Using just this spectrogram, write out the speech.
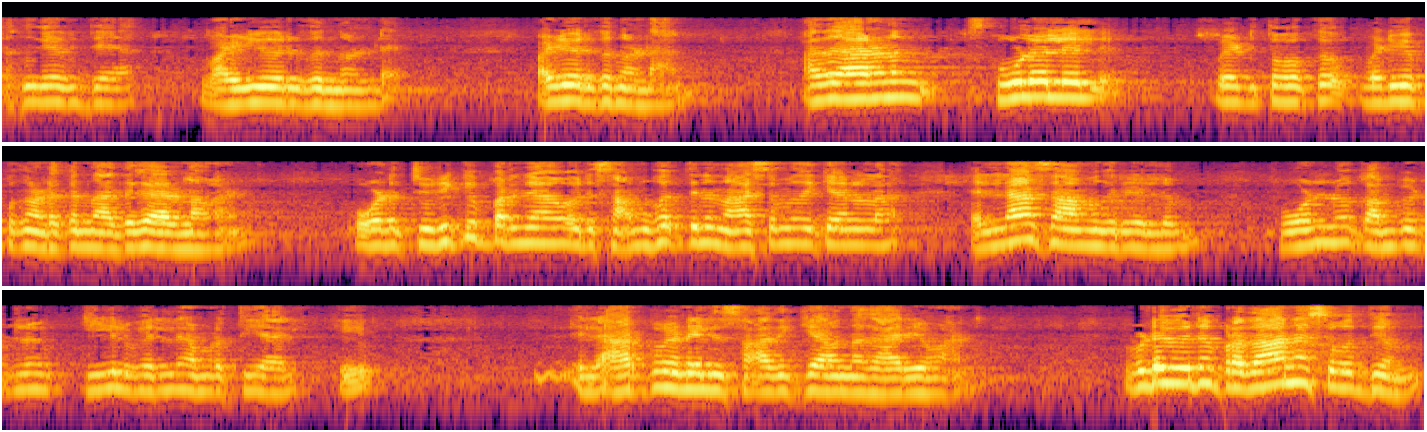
സാങ്കേതികവിദ്യ വഴിയൊരുക്കുന്നുണ്ട്. വഴിയൊരുക്കുന്നുണ്ടാണ് അത് കാരണം സ്കൂളുകളിൽ വെടി തോക്ക് വെടിവെപ്പ് നടക്കുന്ന അത് കാരണമാണ്. കൂടെ ചുരുക്കി പറഞ്ഞ ഒരു സമൂഹത്തിന് നാശം വിതയ്ക്കാനുള്ള എല്ലാ സാമഗ്രികളിലും ഫോണിലും കമ്പ്യൂട്ടറിലും കീഴിൽ വിരൽ അമർത്തിയാൽ എല്ലാവർക്കും വേണേലും സാധിക്കാവുന്ന കാര്യമാണ്. ഇവിടെ വരുന്ന പ്രധാന ചോദ്യം.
